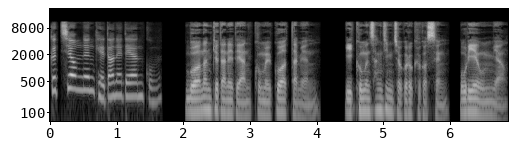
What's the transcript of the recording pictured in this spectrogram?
끝이 없는 계단에 대한 꿈. 무한한 계단에 대한 꿈을 꾸었다면 이 꿈은 상징적으로 그것은 우리의 운명,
